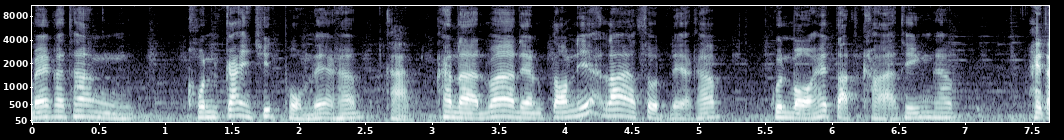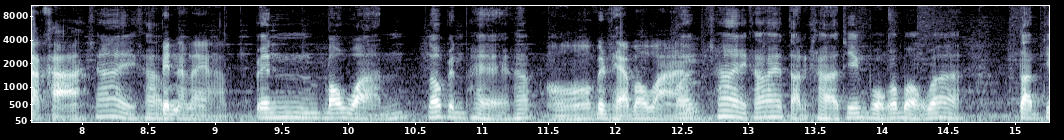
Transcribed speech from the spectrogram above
แม้กระทั่งคนใกล้ชิดผมเนี่ยครับ ครับ ขนาดว่าอย่างตอนเนี้ยล่าสุดเนี่ยครับ คุณหมอให้ตัดขาทิ้งครับ ให้ตัดขาใช่ครับเป็นอะไรครับเป็นเบาหวานแล้วเป็นแผลครับ อ๋อเป็นแผลเบาหวาน ใช่เขาให้ตัดขาทิ้งผมก็บอกว่าตัดจ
